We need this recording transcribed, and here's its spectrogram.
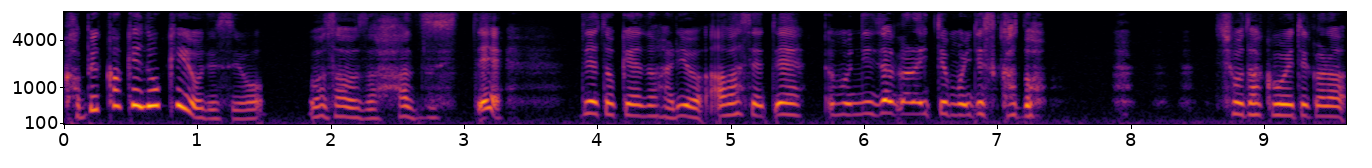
壁掛け時計をですよ。わざわざ外して、で、時計の針を合わせて、もう2座から行ってもいいですかと。承諾を得てから、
